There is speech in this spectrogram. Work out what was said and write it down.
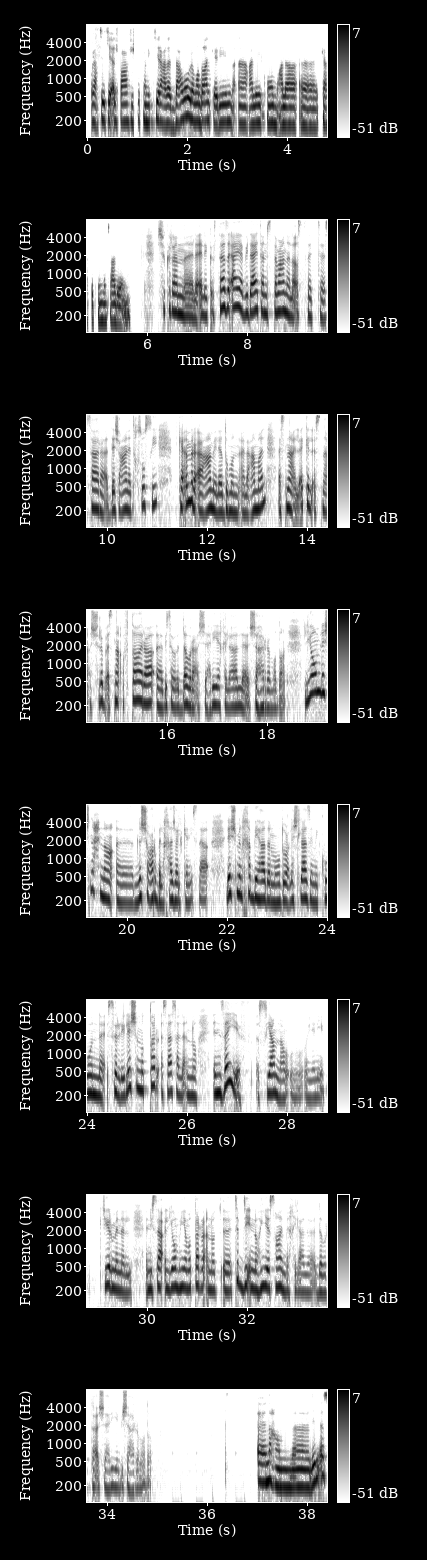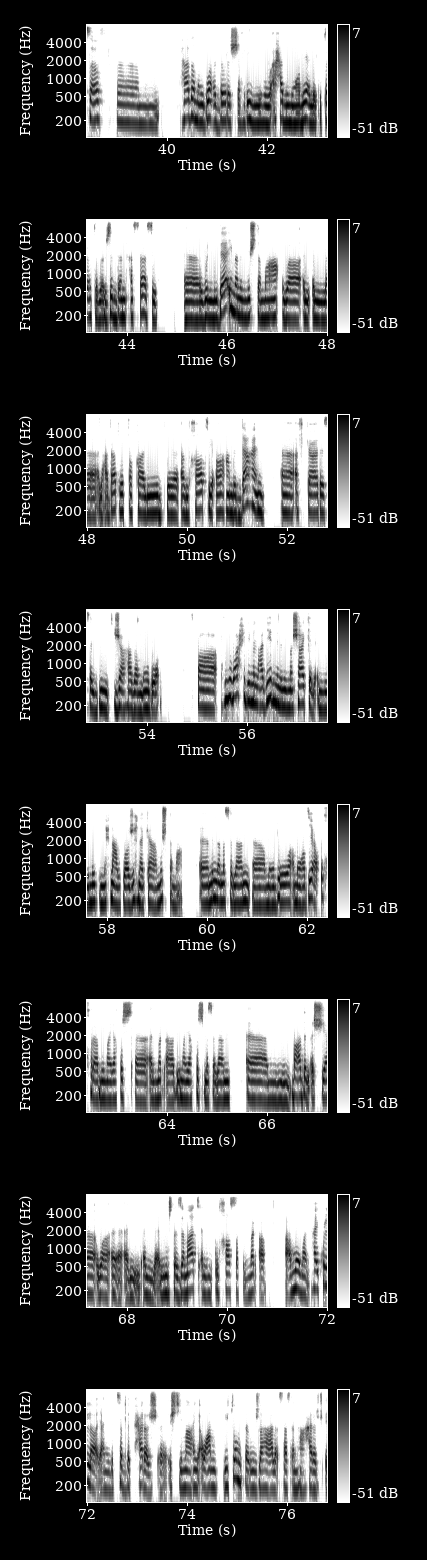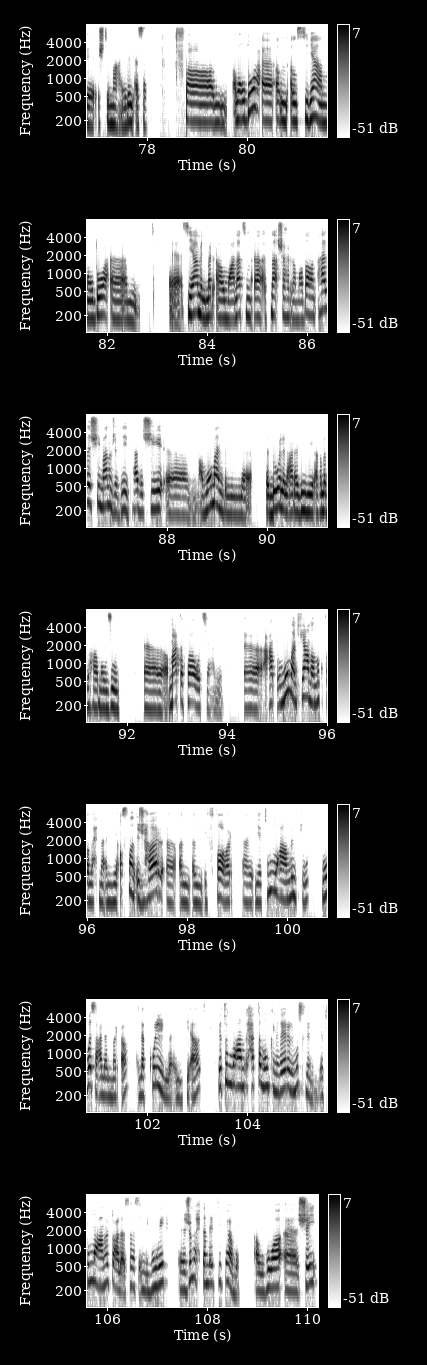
ويعطيكي ألف عافية. شكرا كثير على الدعوة ورمضان كريم آه، عليكم وعلى آه، كافة المتابعين شكرا لك أستاذة آية بداية استمعنا لقصة سارة قديش عانت خصوصي كامرأة عاملة ضمن العمل أثناء الأكل أثناء الشرب أثناء إفطارها آه، بسبب الدورة الشهرية خلال شهر رمضان. اليوم ليش نحن آه، بنشعر بالخجل كنساء؟ ليش بنخبي هذا الموضوع؟ ليش لازم يكون سري؟ ليش بنضطر أساسا لأنه نزيف صيامنا؟ يعني كثير من النساء اليوم هي مضطرة أنه تبدي أنه هي صايمة خلال دورتها الشهرية بشهر رمضان. آه نعم. آه للأسف هذا موضوع الدورة الشهرية هو أحد المواضيع التي تعتبر جدا حساسة آه واللي دائما المجتمع والعادات والتقاليد الخاطئة عم بتدعم أفكار سلبية تجاه هذا الموضوع. فهي واحدة من العديد من المشاكل اللي ممكن نحن عم تواجهنا كمجتمع. منا مثلا موضوع مواضيع أخرى بما يخص المرأة بما يخص مثلا بعض الأشياء والمستلزمات الخاصة في المرأة عموما. هاي كلها يعني بتسبب حرج اجتماعي أو عم يتم ترويج لها على أساس إنها حرج اجتماعي للأسف. فموضوع الصيام موضوع صيام المرأة ومعاناة المرأة أثناء شهر رمضان هذا الشيء ما جديد. هذا الشيء عموما بالدول العربية أغلبها موجود مع تفاوت يعني. عموما في عنا نقطة نحن أني أصلا إجهار آه، الإفطار آه، يتم معاملته مو بس على المرأة لكل الفئات يتم معامل حتى ممكن غير المسلم يتم معاملته على أساس أنه هو جنح تم ارتكابه أو هو شيء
